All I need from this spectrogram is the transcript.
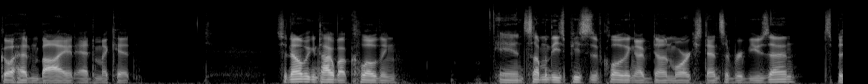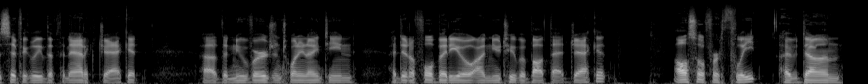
go ahead and buy and add to my kit. So now we can talk about clothing. And some of these pieces of clothing I've done more extensive reviews on, specifically the Fanatic jacket, uh, the new version 2019. I did a full video on YouTube about that jacket. Also for Fleet, I've done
